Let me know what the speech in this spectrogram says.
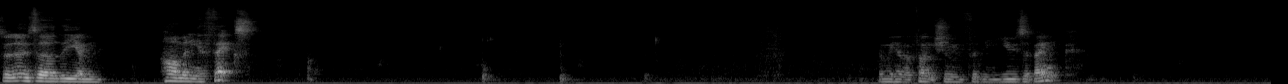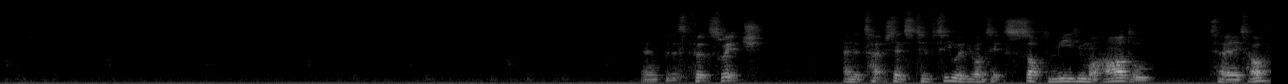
So those are the um, harmony effects. Then we have a function for the user bank. And for this foot switch and the touch sensitivity, whether you want it soft, medium or hard or turn it off.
